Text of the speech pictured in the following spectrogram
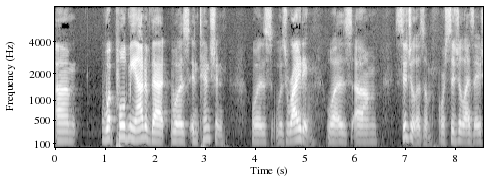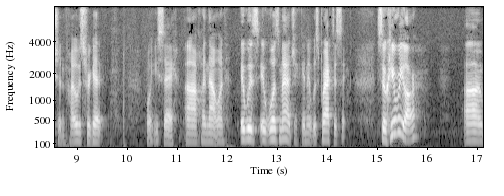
um, what pulled me out of that was intention, was was writing, was um, sigilism or sigilization. I always forget what you say uh, in that one. It was it was magic, and it was practicing. So here we are. Uh,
